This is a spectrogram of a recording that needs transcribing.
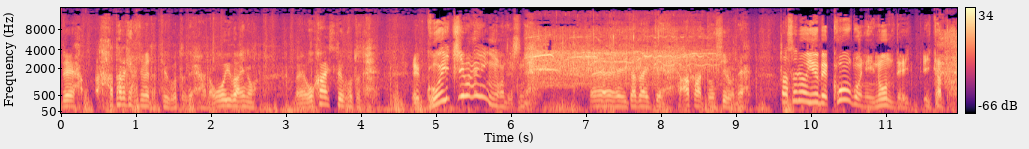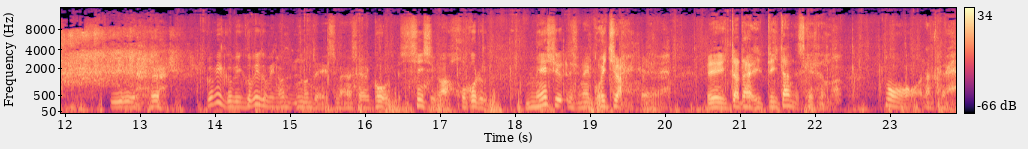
で働き始めたということであのお祝いの、お返しということで、えー、5一ワインをですねえーいただいて赤と白ね、まあ、それを夕べ交互に飲んでいたと。いうグビグビグビグビ飲んでしまいました。が紳士が誇る名酒ですね。5一ワイン、えーえーいただいていたんですけれども。もうなんかね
